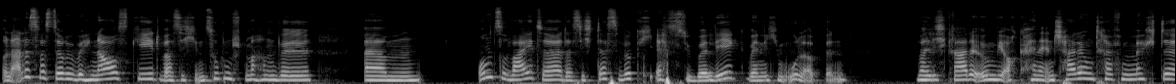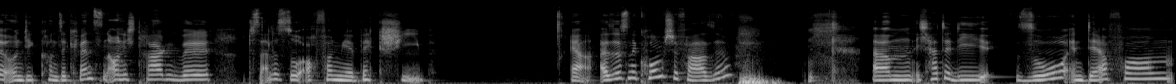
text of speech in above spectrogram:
Und alles, was darüber hinausgeht, was ich in Zukunft machen will ähm, und so weiter, dass ich das wirklich erst überlege, wenn ich im Urlaub bin weil ich gerade irgendwie auch keine Entscheidung treffen möchte und die Konsequenzen auch nicht tragen will. Das alles so auch von mir wegschieb. Ja, also es ist eine komische Phase. ähm, ich hatte die so in der Form,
